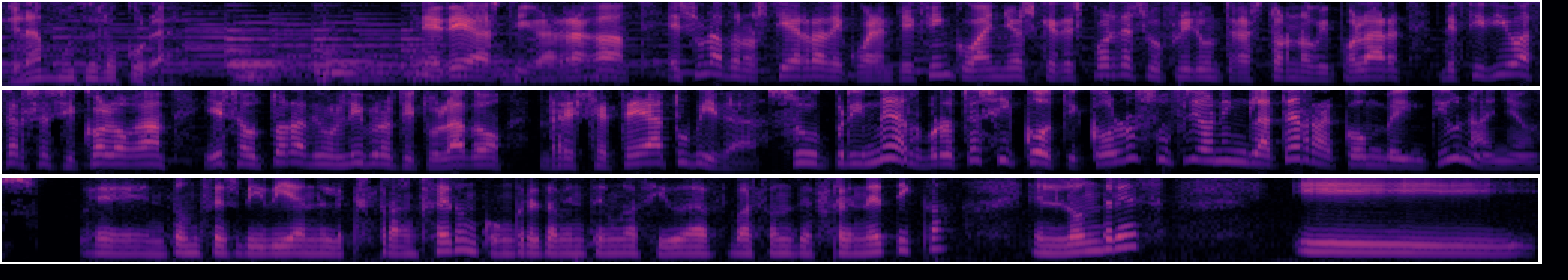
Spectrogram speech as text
gramo de locura. Nerea Astigarraga es una donostiarra de 45 años que después de sufrir un trastorno bipolar decidió hacerse psicóloga y es autora de un libro titulado Resetea tu vida. Su primer brote psicótico lo sufrió en Inglaterra con 21 años. Eh, entonces vivía en el extranjero, concretamente en una ciudad bastante frenética, en Londres, y,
